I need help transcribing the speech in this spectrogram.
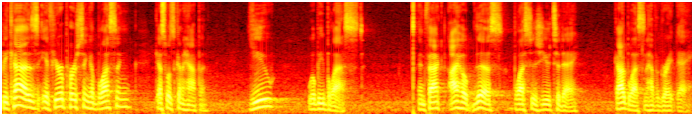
Because if you're a person of blessing, guess what's going to happen? You will be blessed. In fact, I hope this blesses you today. God bless and have a great day.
